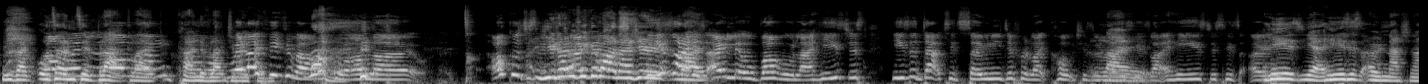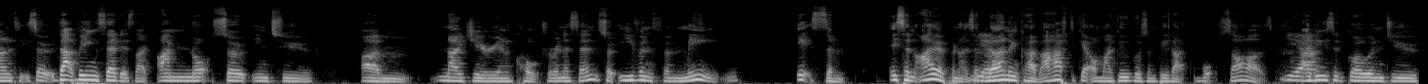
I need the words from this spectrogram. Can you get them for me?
he's like Oh, alternative black, like Uncle. kind of like When I think about Uncle, I'm like, Uncle's just You don't think about Nigeria, He's like, his own little bubble. Like he's just he's adapted so many different like cultures and Like- places. Like he's just his own. he is yeah he is his own nationality so that being said it's like i'm not so into um nigerian culture in a sense so even for me it's a it's an eye-opener it's a Yeah. learning curve i have to get on my googles and be like what's sars Yeah. i need to go and do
